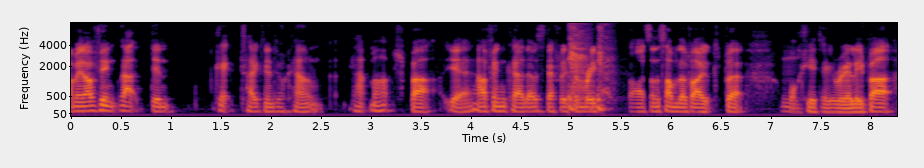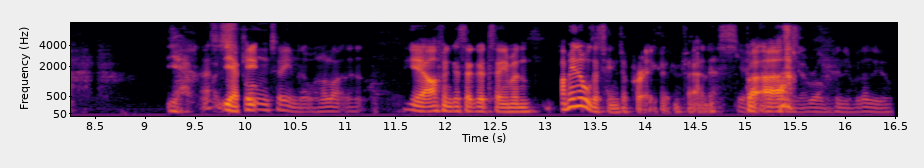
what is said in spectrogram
I mean I think that didn't get taken into account that much, but yeah, I think uh, there was definitely some research on some of the votes. But what can you do really? But yeah. That's a yeah, strong team, that one. I like that. Yeah, I think it's a good team, and I mean all the teams are pretty good in fairness. Yeah, but uh, wrong with any of them.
